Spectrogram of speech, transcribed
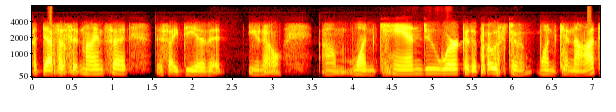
a deficit mindset. This idea that you know um, one can do work as opposed to one cannot,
